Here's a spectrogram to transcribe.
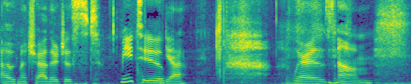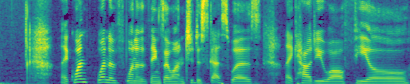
I would much rather just me too. yeah. Whereas, um, like one one of one of the things I wanted to discuss was like how do you all feel?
